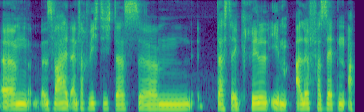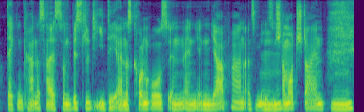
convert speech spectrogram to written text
ähm, es war halt einfach wichtig, dass ähm, dass der Grill eben alle Facetten abdecken kann. Das heißt, so ein bisschen die Idee eines Conros in, in, in Japan, also mit mhm. diesen Schamottsteinen. Mhm.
